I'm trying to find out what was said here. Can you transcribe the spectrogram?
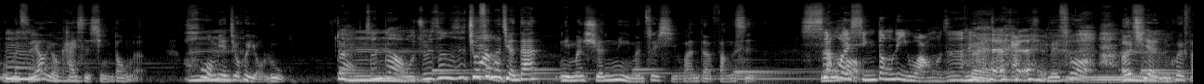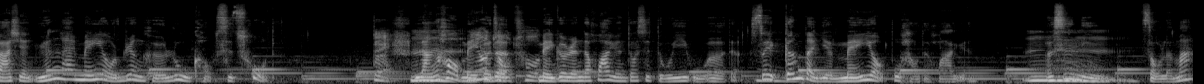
我们只要有开始行动了，嗯、后面就会有路。对，真的，我觉得真的是就这么简单。你们选你们最喜欢的方式。身为行动力王，我真的很有这个感觉。没错，而且你会发现，原来没有任何路口是错的。对，然后每个的每个人的花园都是独一无二的，所以根本也没有不好的花园，而是你走了吗？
